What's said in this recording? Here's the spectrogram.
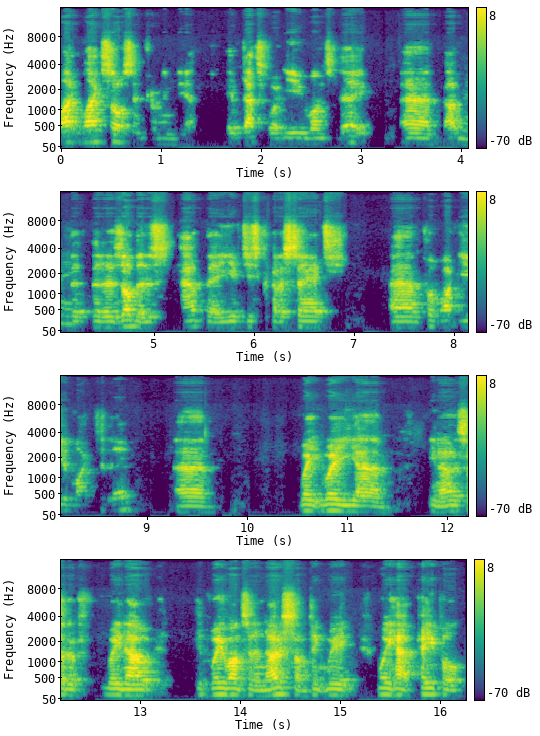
like like sourcing from India, if that's what you want to do. Uh, right. there's others out there. You've just got to search um, for what you'd like to do. Um, we we um, you know sort of we know if we wanted to know something, we we have people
